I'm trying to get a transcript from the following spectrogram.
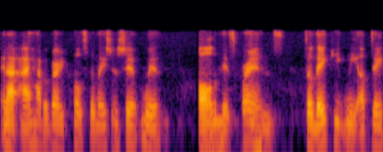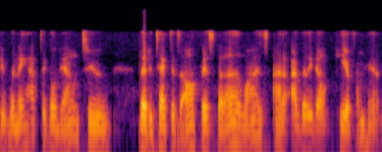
And I, I have a very close relationship with all of mm-hmm. his friends so they keep me updated when they have to go down to the detective's office, but otherwise, I, I really don't hear from him.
